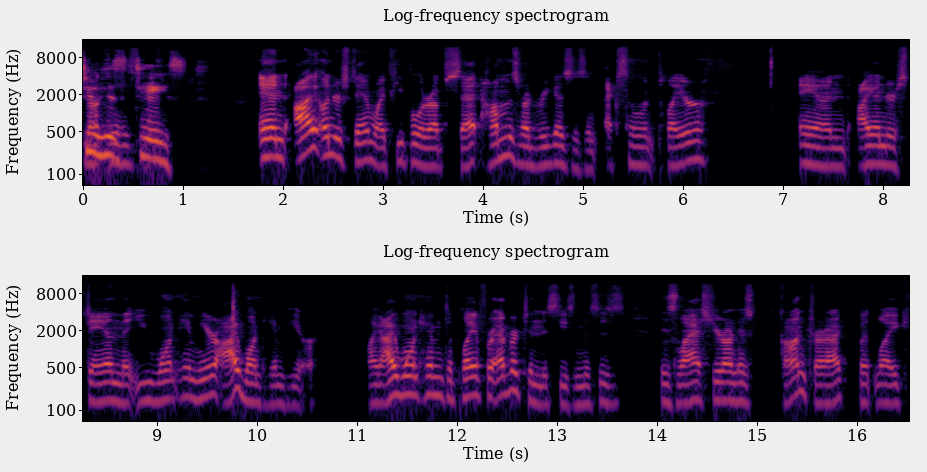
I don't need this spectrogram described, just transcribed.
to his taste. And I understand why people are upset. James Rodriguez is an excellent player, and I understand that you want him here. I want him here. Like I want him to play for Everton this season. This is his last year on his contract, but like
